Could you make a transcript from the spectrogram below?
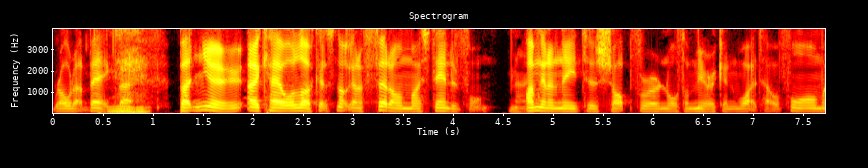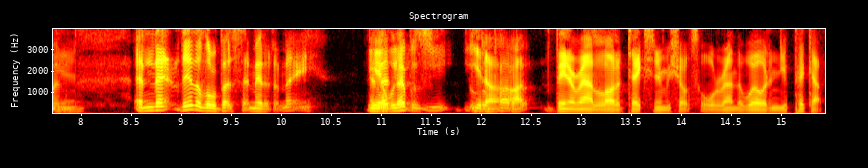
rolled up bag, but but knew, okay, well, look, it's not going to fit on my standard form. No. I'm going to need to shop for a North American whitetail form, and Yeah. and that they're the little bits that matter to me. And yeah, that, we- that was you, you know I've been around a lot of taxidermy shops all around the world, and you pick up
